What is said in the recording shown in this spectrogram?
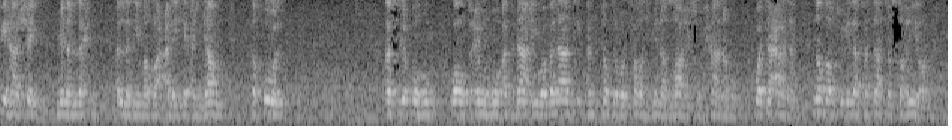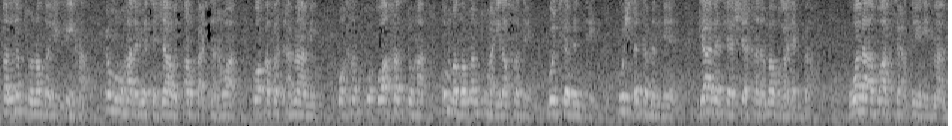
فيها شيء من اللحم الذي مر عليه أيام. تقول أسلقه وأطعمه أبنائي وبناتي أنتظر الفرج من الله سبحانه وتعالى. نظرت إلى فتاة صغيرة قلبت نظري فيها. عمرها لم يتجاوز أربع سنوات. وقفت أمامي وأخذتها ثم ضممتها إلى صدري. قلت يا بنتي وش تتمنين؟ قالت يا شيخ أنا ما أبغى لعبة. ولا أبغاك تعطيني مال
